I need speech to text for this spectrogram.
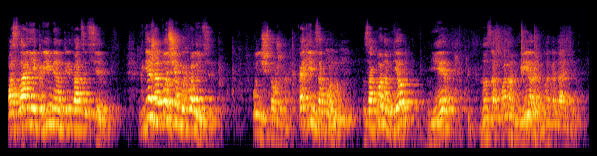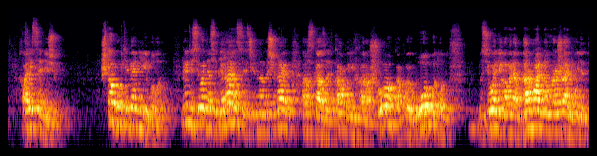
Послание к Римлянам 3.27. Где же то, чем вы хвалите? Уничтожено. Каким законом? Законом дел? Нет. Но законом веры, благодати. Хвалиться нечем. Что бы у тебя ни было. Люди сегодня собираются и начинают рассказывать, как у них хорошо, какой опыт. Вот сегодня говорят, нормальный урожай будет,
